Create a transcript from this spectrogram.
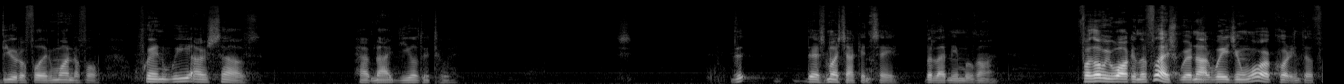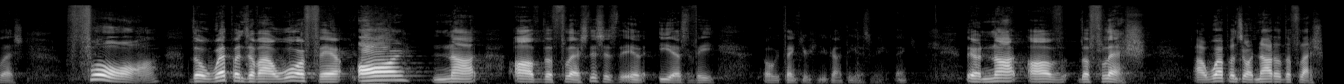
beautiful and wonderful when we ourselves have not yielded to it. There's much I can say, but let me move on. For though we walk in the flesh, we're not waging war according to the flesh. For the weapons of our warfare are not of the flesh. This is the ESV. Oh, thank you. You got the ESV. Thank you. They're not of the flesh. Our weapons are not of the flesh.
